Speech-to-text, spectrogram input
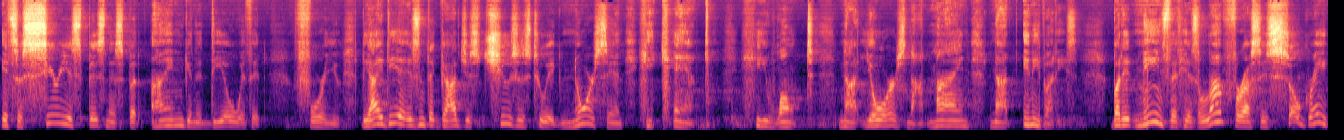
It's a serious business, but I'm going to deal with it for you. The idea isn't that God just chooses to ignore sin, He can't, He won't. not yours, not mine, not anybody's. But it means that his love for us is so great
